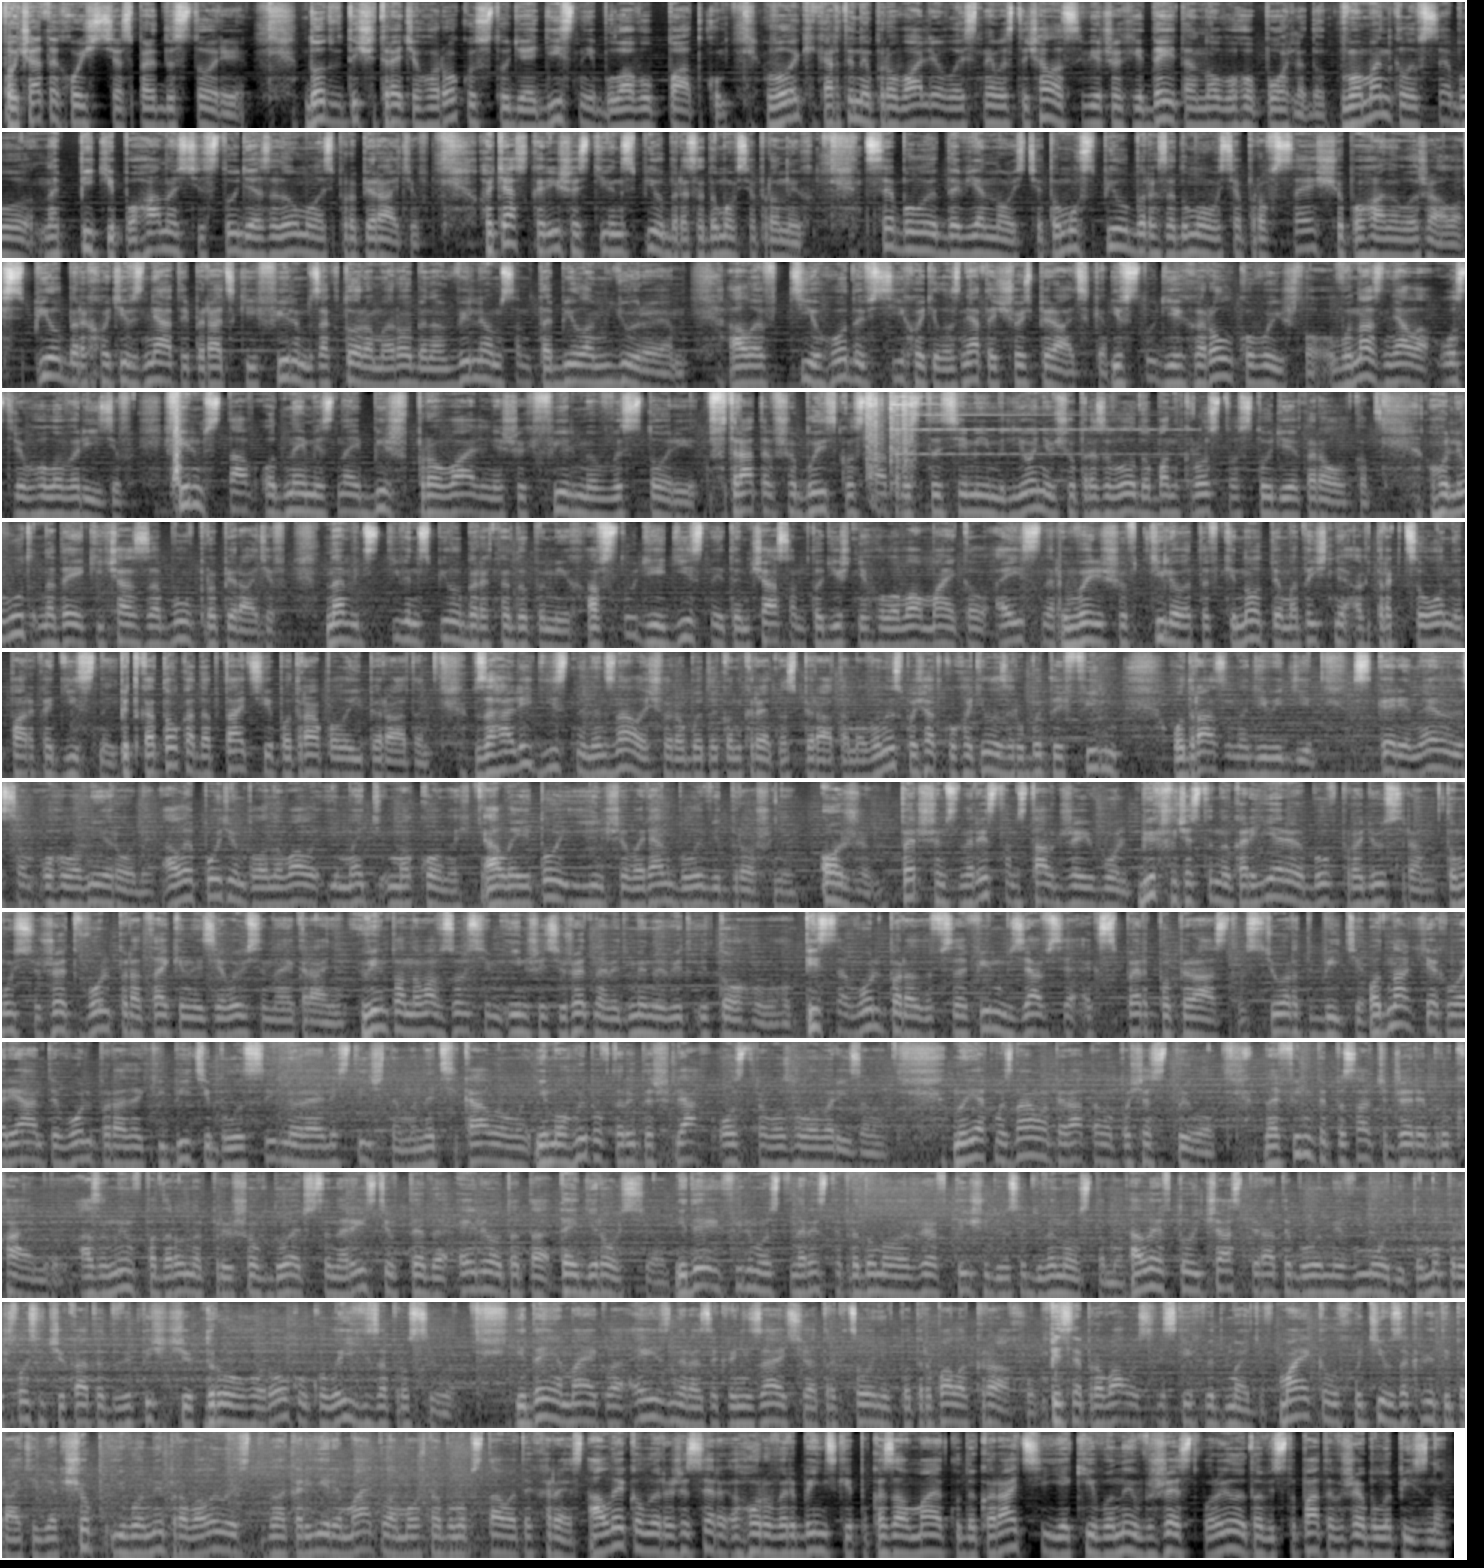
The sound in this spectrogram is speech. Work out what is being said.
Почати хочеться з передісторії. До 2003 року студія Дісней була в упадку. Великі картини провалювались, не вистачало свіжих ідей та нового погляду. В момент, коли все було на пікі поганості, студія задумалась про піратів. Хоча скоріше Стівен Спілберг задумався про них. Це були 90-ті, тому Спілберг задумувався про все, що погано лежало. Спілберг хотів зняти піратський фільм з акторами Робіном Вільямсом та Білом Юреєм, але в ті годи всі хотіли зняти щось піратське. І в студії Гаролко вийшло. Вона зняла острів головорізів. Фільм став одним із найбільш провальніших фільмів в історії, втративши близько 137 мільйонів, що призвело до банкротства студії Каролко. Голівуд на деякий час забув про піратів. Навіть Стівен Спілберг не допоміг. А в студії Дісней тим часом тодішній голова Майкл Ейснер вирішив втілювати в кіно тематичні атракціони парка Дісней. Під каток адаптації потрапили і пірати. Взагалі Дісней не знали, що робити конкретно з піратами. Вони спочатку хотіли зробити фільм одразу на DVD з Керрі Неллісом у головній ролі, але потім планували і Меттю МакКонахі. Але і той, і інший варіант були відброшені. Отже, першим сценаристом став Джей Вольп. Більшу частину кар'єри був продюсером, тому сюжет Вольпера так і не з'явився на екрані. Він планував зовсім інший сюжет, на відміну від ітогового. Після Вольпера за фільм взявся експерт по піратству Стюарт Біті. Однак, як варіанти Вольпера, так і Біті були сильно реалістичними, нецікавими і могли повторити шлях острова з головорізами. Ну як ми знаємо, піратами пощастило. На фільм підписав Джері Брукхаймер, а за ним в подарунок прийшов дует сценаристів Теда Еліота та Теді Россіо. Ідею фільму сценаристи придумали вже в 1990-му. Але в той час пірати були не в моді, тому прийшлося чекати 2002 року, коли їх запросили. Ідея Майкла Ейзнера з екранізацією атракціонів потерпала краху після провалу сільських ведмедів. Майкл хотів закрити піратів. Якщо б і вони провалились, то на кар'єрі Майкла можна було б ставити хрест. Але коли режисер Горо Вербинський показав Майклу декорації, які вони вже створили, то відступати вже було пізно.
